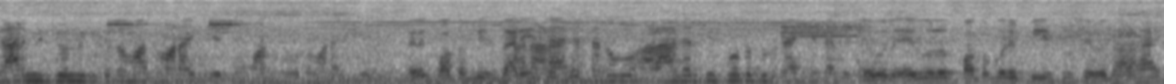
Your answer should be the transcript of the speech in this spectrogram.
জার্নির জন্য কিছুটা মাছ মারা গিয়েছে পাঁচশো মতো মারা গিয়েছে তাহলে কত পিস আর দাঁড়িয়েছে? আড়াই হাজার টাকা আড়াই হাজার পিস মতো দুটো ট্যাঙ্কিতে আমি এগুলো এগুলো কত করে পিস হিসেবে ধরা হয়?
